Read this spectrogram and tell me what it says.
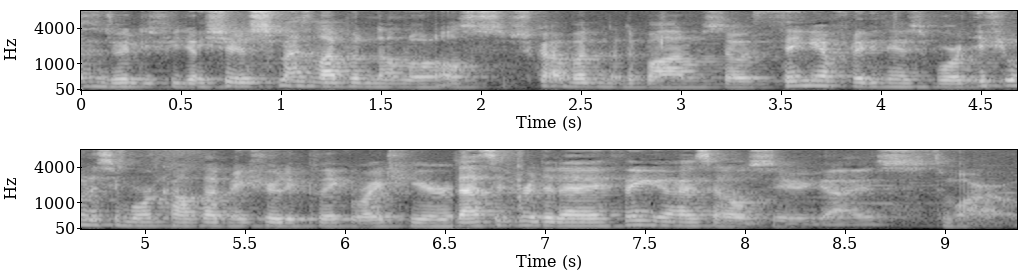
guys enjoyed this video. Make sure to smash the like button down below and also subscribe button at the bottom. So thank you for the continued support. If you want to see more content, make sure to click right here. That's it for today. Thank you guys, and I'll see you guys tomorrow.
